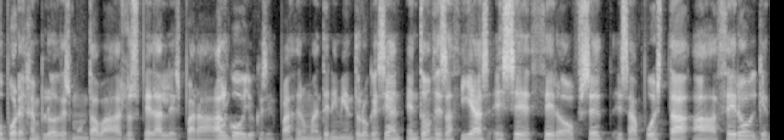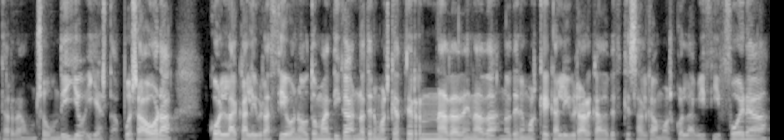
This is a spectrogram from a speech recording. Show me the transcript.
o por ejemplo desmontabas los pedales para algo, yo que sé, para hacer un mantenimiento lo que sea. Entonces hacías ese cero offset, esa puesta a cero y que tarda un segundillo y ya está. Pues ahora con la calibración automática no tenemos que hacer nada de nada, no tenemos que calibrar cada vez que salgamos con la bici fuera,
